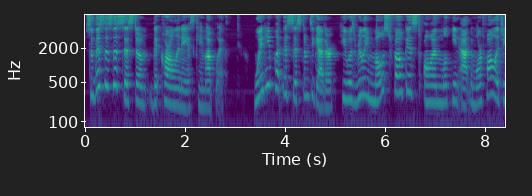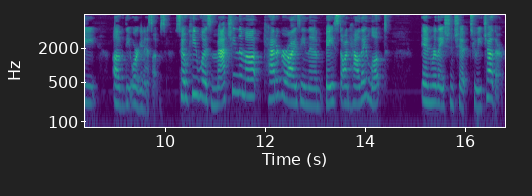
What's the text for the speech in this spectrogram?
So this is the system that Carl Linnaeus came up with. When he put this system together, he was really most focused on looking at the morphology of the organisms. So he was matching them up, categorizing them based on how they looked in relationship to each other.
